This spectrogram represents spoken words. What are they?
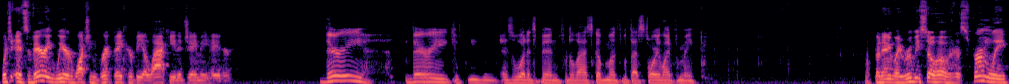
Which it's very weird watching Britt Baker be a lackey to Jamie Hayter. Very, very confusing is what it's been for the last couple months with that storyline for me. But anyway, Ruby Soho has firmly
